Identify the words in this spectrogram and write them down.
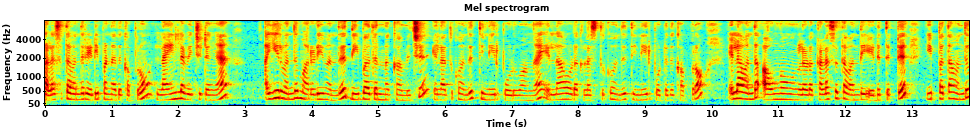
கலசத்தை வந்து ரெடி பண்ணதுக்கப்புறம் லைனில் வச்சுட்டுங்க. ஐயர் வந்து மறுபடியும் வந்து தீபாதரனை காமிச்சு எல்லாத்துக்கும் வந்து திண்ணீர் போடுவாங்க. எல்லாவோட கலசத்துக்கும் வந்து திண்ணீர் போட்டதுக்கப்புறம் எல்லாம் வந்து அவங்கவுங்களோட கலசத்தை வந்து எடுத்துட்டு இப்போ தான் வந்து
